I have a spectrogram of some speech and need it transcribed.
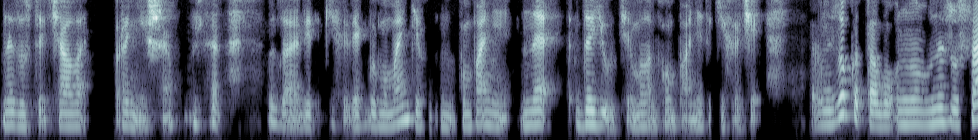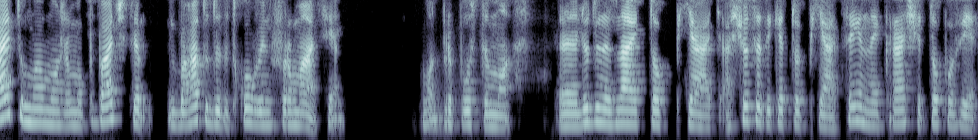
не зустрічала раніше. Взагалі таких якби, моментів компанії не дають малим компанії таких речей. Внизу каталогу, ну, внизу сайту ми можемо побачити багато додаткової інформації. От, припустимо, е, люди не знають топ-5. А що це таке топ-5? Це є найкращі топові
